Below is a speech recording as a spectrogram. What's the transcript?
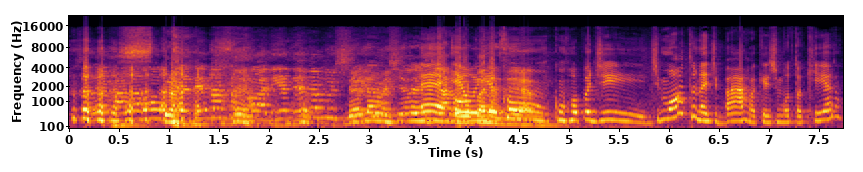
Você levava dentro da sacolinha, dentro da mochila. Dentro da mochila a gente é, roupa Eu ia reserva. com, com roupa de, de moto, né? De barro, aquele de motoqueiro.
